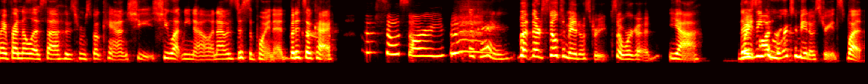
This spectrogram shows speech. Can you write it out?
my friend Alyssa, who's from Spokane. She she let me know, and I was disappointed, but it's okay. I'm so sorry. It's okay. But there's still Tomato Street, so we're good. Yeah, there's Wait, even Audrey. more tomato streets. What?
